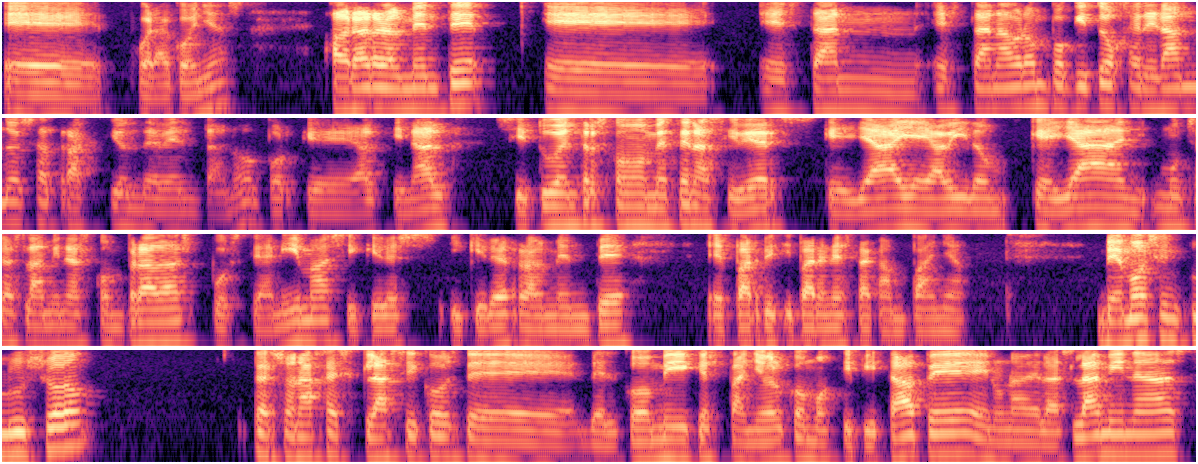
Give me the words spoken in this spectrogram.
eh, fuera coñas. Ahora realmente están, están ahora un poquito generando esa atracción de venta, ¿no? Porque al final, si tú entras como mecenas y ves que ya hay habido, que ya hay muchas láminas compradas, pues te animas y quieres, y quieres realmente eh, participar en esta campaña. Vemos incluso personajes clásicos del cómic español como Zipizape en una de las láminas.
